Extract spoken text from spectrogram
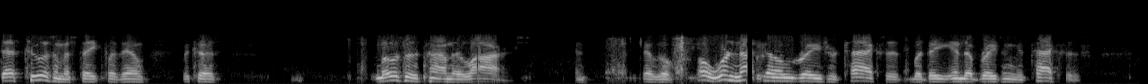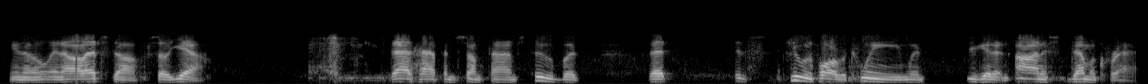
that too is a mistake for them because most of the time they're liars, and they'll go, "Oh, we're not going to raise your taxes," but they end up raising the taxes, you know, and all that stuff. So yeah, that happens sometimes too, but that it's few and far between when you get an honest Democrat.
